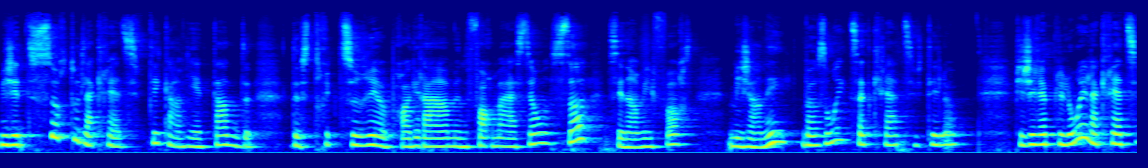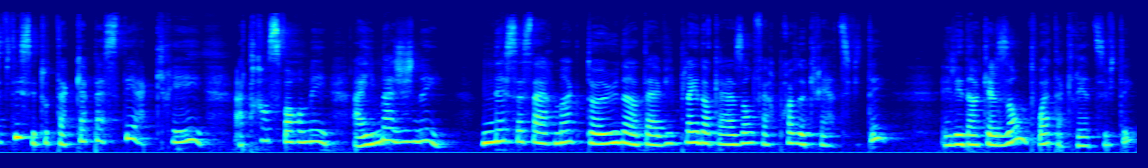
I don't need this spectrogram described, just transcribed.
Mais j'ai surtout de la créativité quand vient le temps de, de structurer un programme, une formation. Ça, c'est dans mes forces, mais j'en ai besoin de cette créativité-là. Puis j'irai plus loin, la créativité, c'est toute ta capacité à créer, à transformer, à imaginer. Nécessairement que tu as eu dans ta vie plein d'occasions de faire preuve de créativité. Elle est dans quelle zone, toi, ta créativité?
